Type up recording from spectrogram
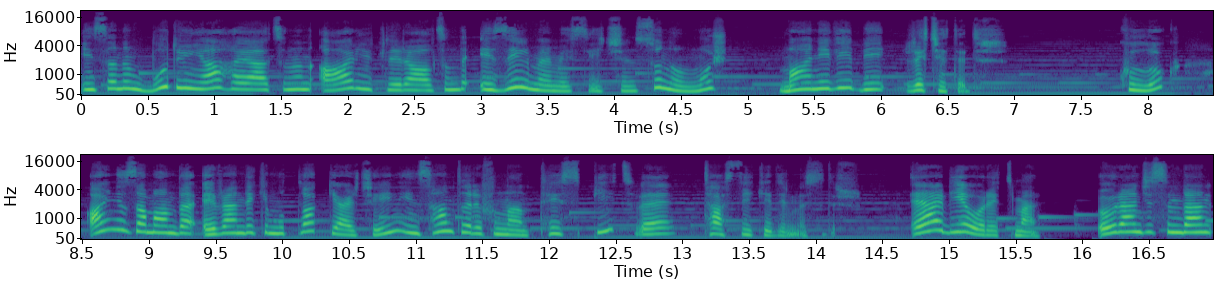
insanın bu dünya hayatının ağır yükleri altında ezilmemesi için sunulmuş manevi bir reçetedir. Kulluk, aynı zamanda evrendeki mutlak gerçeğin insan tarafından tespit ve tasdik edilmesidir. Eğer bir öğretmen öğrencisinden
